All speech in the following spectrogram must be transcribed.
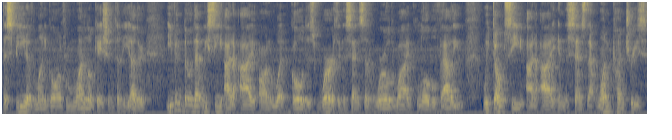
the speed of money going from one location to the other. Even though that we see eye to eye on what gold is worth in the sense of worldwide global value, we don't see eye to eye in the sense that one country's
